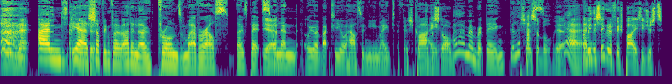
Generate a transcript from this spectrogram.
and a net. and yeah, shopping for I don't know prawns and whatever else those bits. Yeah. and then we went back to your house and you made a fish Cooked up pie. a storm. And I remember it being delicious. Passable, yeah. Yeah, I mean, the secret of fish pies, you just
